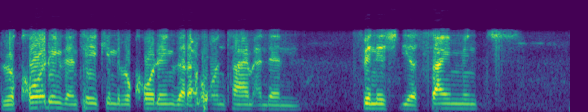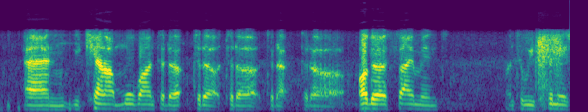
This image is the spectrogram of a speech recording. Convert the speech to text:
recordings and take in the recordings at our own time, and then finish the assignment and we cannot move on to the to the to the to the to the other assignment until we finish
